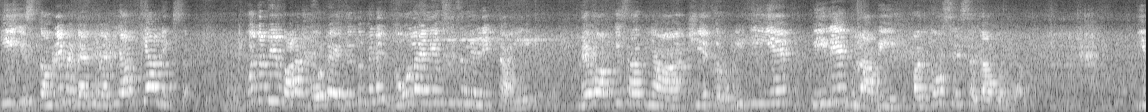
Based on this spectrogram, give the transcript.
कि इस कमरे में बैठे बैठे आप क्या लिख सकते हो? वो जब ये बात बोल रहे थे तो मैंने दो लाइनें उसी समय लिख डाली। मैं वो आपके साथ यहाँ शेयर करूँगी कि ये पीले गुलाबी पर्दों से सजा कमरा। ये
